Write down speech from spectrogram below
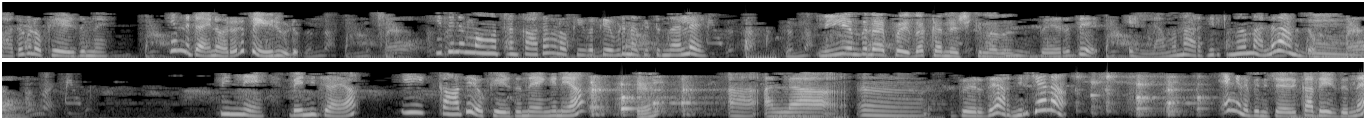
കഥകളൊക്കെ എഴുതുന്നേ? എന്നിട്ട് അതിന് ഓരോരോ പേരും ഇടും ഇതിന് മാത്രം കഥകളൊക്കെ ഇവർക്ക് എവിടുന്ന കിട്ടുന്നല്ലേ നീ എന്തിനാ ഇപ്പൊ ഇതൊക്കെ അന്വേഷിക്കുന്നത്? വെറുതെ എല്ലാം ഒന്ന് അറിഞ്ഞിരിക്കുന്നത് നല്ലതാണല്ലോ. പിന്നെ ബെന്നിച്ചായ ഈ കഥയൊക്കെ എഴുതുന്നത് എങ്ങനെയാ? ഏ? അല്ല വെറുതെ അറിഞ്ഞിരിക്കാനാ. എങ്ങനെ പിന്നെ കഥ എഴുതുന്നേ?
